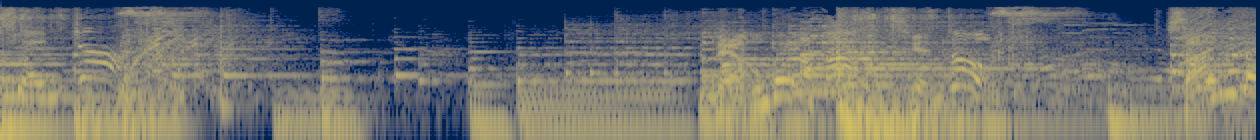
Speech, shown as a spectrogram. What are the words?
选中，两倍。哈，哈，选中！三倍，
